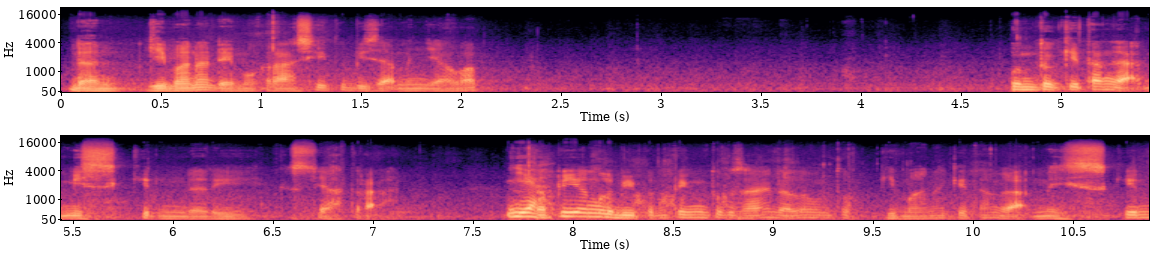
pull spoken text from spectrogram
Dan gimana demokrasi itu bisa menjawab untuk kita nggak miskin dari kesejahteraan. Ya, Tapi yang lebih penting untuk saya adalah untuk gimana kita nggak miskin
